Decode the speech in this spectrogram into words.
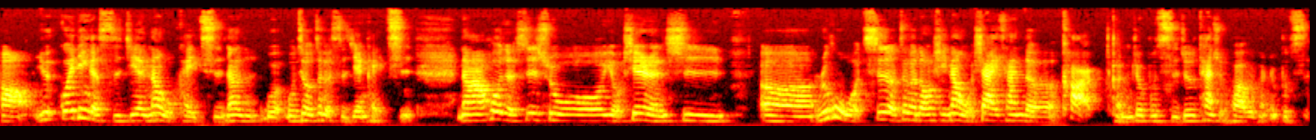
好，因为规定个时间，那我可以吃。那我我只有这个时间可以吃。那或者是说，有些人是呃，如果我吃了这个东西，那我下一餐的 carb 可能就不吃，就是碳水化合物可能就不吃，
